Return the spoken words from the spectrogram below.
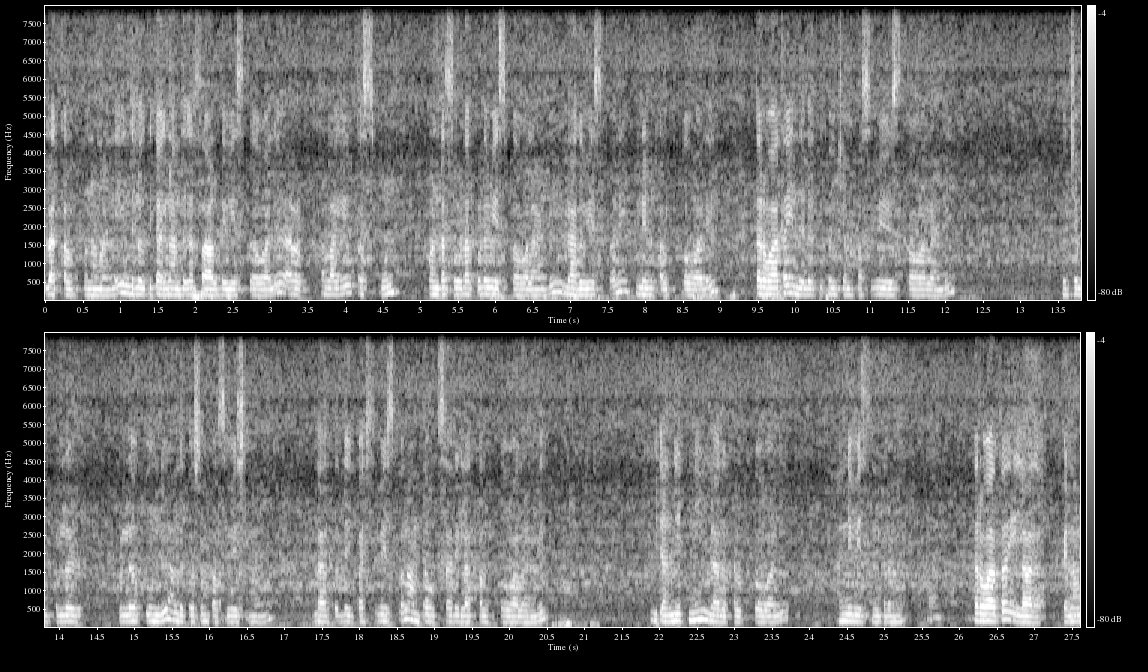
ఇలా కలుపుకున్నానండి. ఇందులోకి తగినంతగా సాల్ట్ వేసుకోవాలి. అలాగే ఒక స్పూన్ వంట సోడా కూడా వేసుకోవాలండి. ఇలాగ వేసుకొని పిండిని కలుపుకోవాలి. తర్వాత ఇందులోకి కొంచెం పసుపు వేసుకోవాలండి. కొంచెం పుల్ల పుల్లపు ఉంది అందుకోసం పసుపు వేసినాము. ఇలా కొద్దిగా పసుపు వేసుకొని అంతా ఒకసారి ఇలా కలుపుకోవాలండి. వీటన్నిటిని ఇలాగ కలుపుకోవాలి. అన్నీ వేసిన తర్వాత తర్వాత ఇలాగ పెనం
